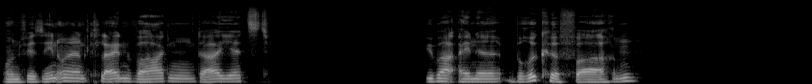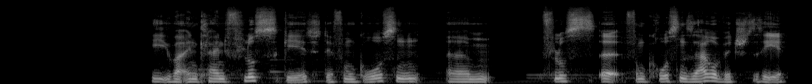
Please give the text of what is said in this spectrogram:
und wir sehen euren kleinen Wagen da jetzt über eine Brücke fahren, die über einen kleinen Fluss geht, der vom großen ähm, Fluss äh, vom großen Sarowitsch-See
